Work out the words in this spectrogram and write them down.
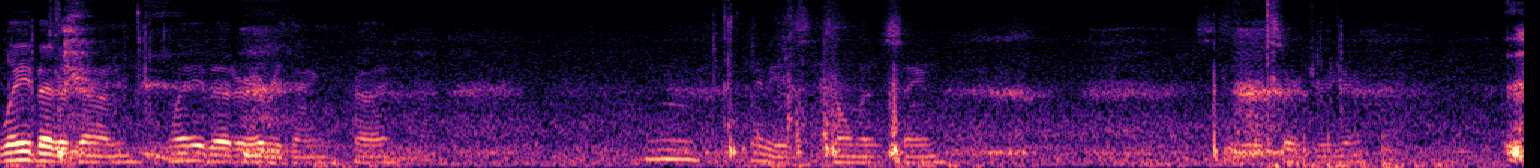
Way better gun. Way better everything, probably. Hmm, maybe his helmet is the same. Let's do a little surgery here.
